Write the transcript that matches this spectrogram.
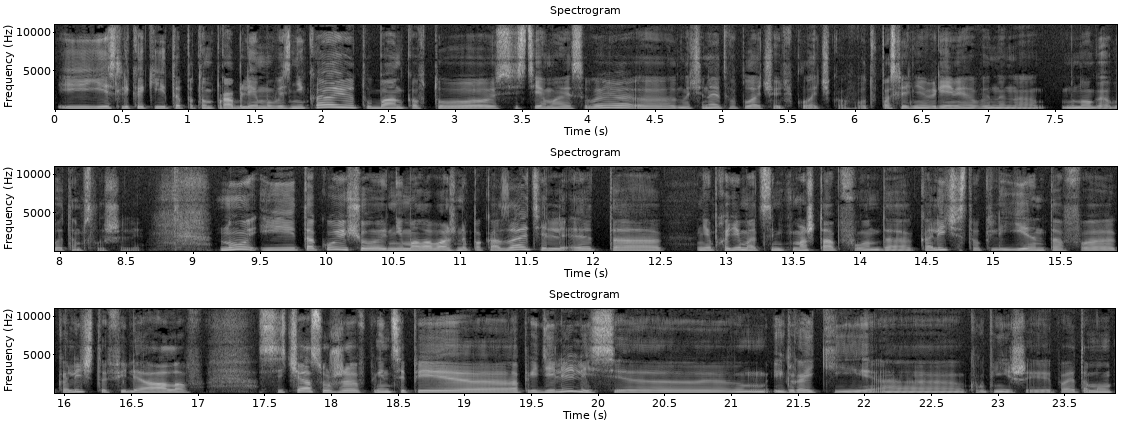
И если какие-то потом проблемы возникают у банков, то система АСВ э, начинает выплачивать вкладчиков. Вот в последнее время вы, наверное, много об этом слышали. Ну и такой еще немаловажный показатель – это необходимо оценить масштаб фонда, количество клиентов, э, количество филиалов. Сейчас уже, в принципе, определились э, игроки э, крупнейшие, поэтому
